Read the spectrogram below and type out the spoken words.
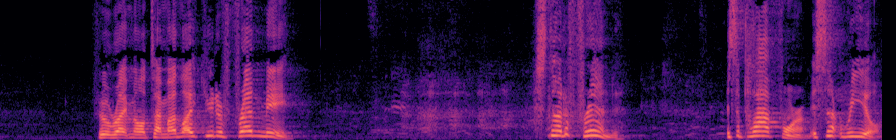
Who write me all the time, I'd like you to friend me. It's not a friend. It's a platform. It's not real.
